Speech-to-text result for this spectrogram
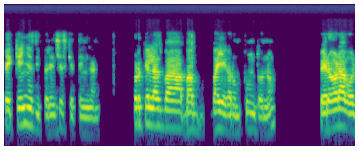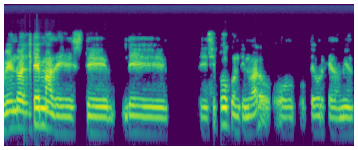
pequeñas diferencias que tengan, porque las va, va, va a llegar un punto, ¿no? Pero ahora volviendo al tema de este, de, si puedo continuar o, te urge también.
